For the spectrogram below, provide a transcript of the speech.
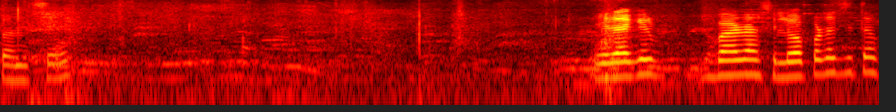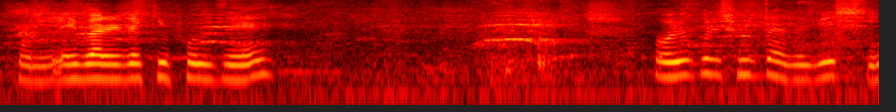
বানছে। এর আগের বার আছিল অপরাজিতা ফুল এইবার এটা কি ফুল যে? ওই উপরে সুন্দর হবে বেশি।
